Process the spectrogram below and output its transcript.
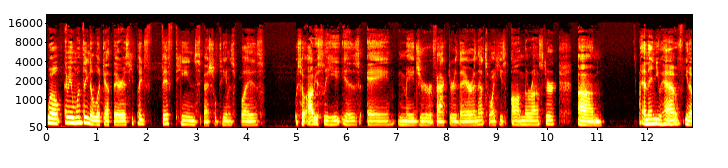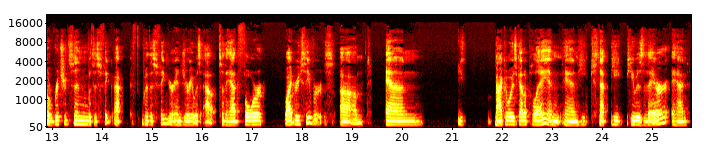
Well, I mean, one thing to look at there is he played 15 special teams plays. So obviously he is a major factor there, and that's why he's on the roster. Um, and then you have, you know, Richardson with his fig- uh, with his finger injury was out, so they had four wide receivers. Um, and you, McEvoy's got to play, and and he stepped he he was there, and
